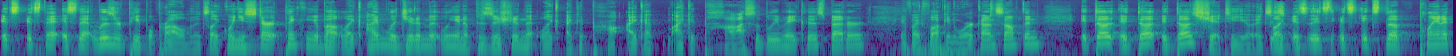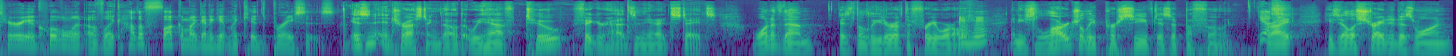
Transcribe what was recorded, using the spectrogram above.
it's it's that it's that lizard people problem. It's like when you start thinking about like I'm legitimately in a position that like I could pro- I could I could possibly make this better if I fucking work on something. It does it does it does shit to you. It's like it's it's it's it's the planetary equivalent of like how the fuck am I gonna get my kids braces? Isn't it interesting, though, that we have two figureheads in the United States? One of them is the leader of the free world, and he's largely perceived as a buffoon. Yes. Right? He's illustrated as one,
